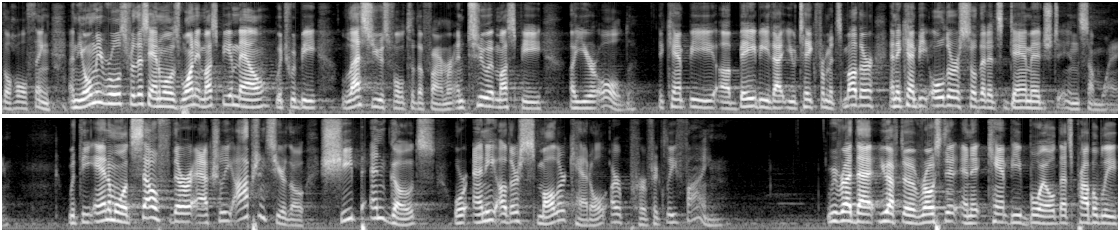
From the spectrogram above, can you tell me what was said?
the whole thing. And the only rules for this animal is one, it must be a male, which would be less useful to the farmer, and two, it must be a year old. It can't be a baby that you take from its mother, and it can't be older so that it's damaged in some way. With the animal itself, there are actually options here, though. Sheep and goats or any other smaller cattle are perfectly fine. We read that you have to roast it and it can't be boiled. That's probably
